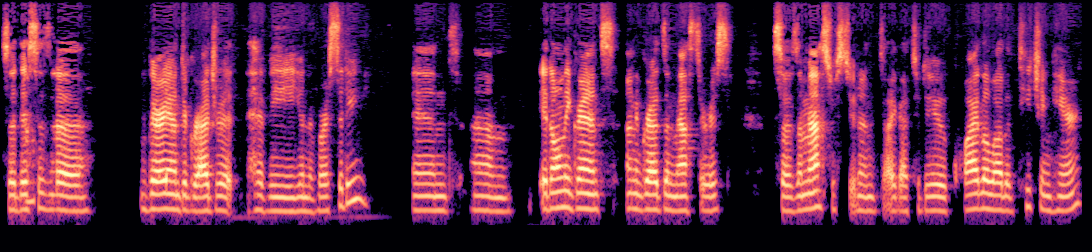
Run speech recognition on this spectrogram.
So this is a very undergraduate heavy university, and um, it only grants undergrads and masters. So as a master's student, I got to do quite a lot of teaching here.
